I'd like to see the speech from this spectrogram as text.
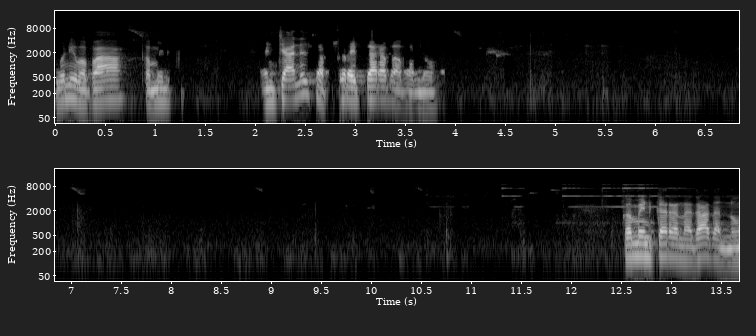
कोणी बाबा? कमेंट आणि चॅनल सबस्क्राईब करा बाबांनो. कमेंट करा ना दादांनो.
